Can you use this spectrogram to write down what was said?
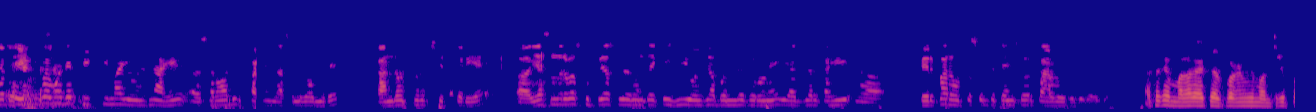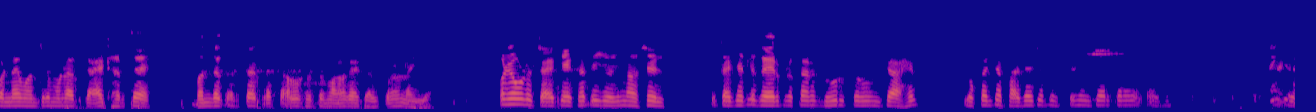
तर एक रुपयामध्ये पीक विमा योजना आहे. अ, सर्वाधिक फायदा लासलगावमध्ये कांदा उत्पादक शेतकरी आहे. अ, या संदर्भात सुप्रिया सुळे म्हणते की ही योजना बंद करू नये. यात जर काही अ, फेरफार होत असेल तर त्यांच्यावर कारवाई केली पाहिजे. आता काय मला काय कल्पना मी मंत्री पण नाही. मंत्रिमंडळात काय ठरतंय बंद करतायत का चालू ठरतं मला काय कल्पना नाही आहे. पण एवढंच आहे की एखादी योजना असेल तर त्याच्यातले गैरप्रकार दूर करून जे आहेत लोकांच्या फायद्याच्या दृष्टीने विचार करायला पाहिजे. थँक्यू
